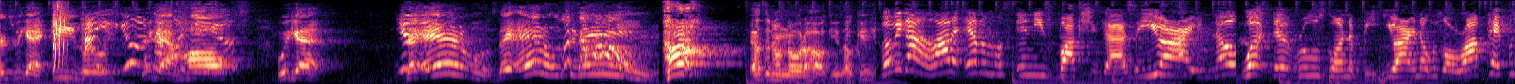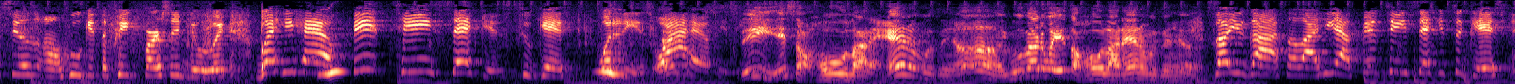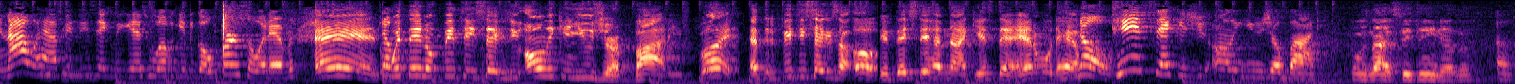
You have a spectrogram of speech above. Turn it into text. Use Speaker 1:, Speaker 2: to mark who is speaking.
Speaker 1: birds, we got eagles,
Speaker 2: Hey,
Speaker 1: we got hawks, we got
Speaker 2: You
Speaker 1: they animals. They animals.
Speaker 2: What's
Speaker 1: you
Speaker 2: a hawk?
Speaker 1: mean? Huh? Elton don't know what a hawk is. Okay.
Speaker 2: But we got a lot of animals in these boxes, you guys. And you already know what the rules going to be. You already know we're going to rock, paper, scissors on who get the pick first and do it. But he have 15 seconds to guess what it is. Or I have 15.
Speaker 1: See, it's a whole lot of animals in here. Uh-uh. Move out of the way. It's a whole lot of animals in here.
Speaker 2: So you guys, so like he have 15 seconds to guess, and I will have 15 seconds to guess whoever get to go first or whatever.
Speaker 1: And within them 15 seconds, you only can use your body. But after the 15 seconds are up, if they still have not guessed their animal, they have.
Speaker 2: No, 10 seconds you only use your body.
Speaker 1: Oh, it was not. It's 15, Elton.
Speaker 2: Oh.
